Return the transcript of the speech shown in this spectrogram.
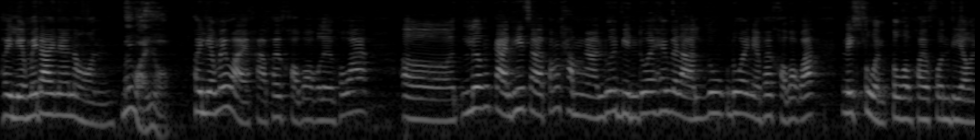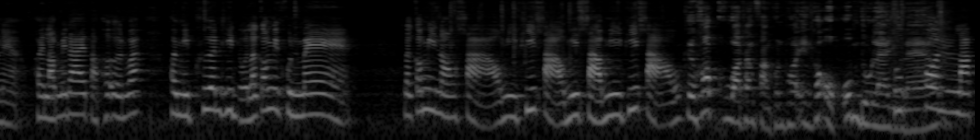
พลอยเลี้ยงไม่ได้แน่นอน ไม่ไหวเหรอพล อยเลี้ยงไม่ไหวค่ะพลอยขอบอกเลยเพราะว่าเอ่อเรื่องการที่จะต้องทำงานด้วยบินด้วยให้เวลาลูกด้วยเนี่ยพลอยขอบอกว่าในส่วนตัวพลอยคนเดียวเนี่ยพลอยรับไม่ได้แต่เผอิญว่าพลอยมีเพื่อนที่อยู่แล้วก็มีคุณแม่ แล้วก็มีน้องสาว มีพี่สาว มีสามีพี่สาว คือครอบครัวทางฝั่งคุณพลอยเองก็อบอุ้มดูแลอทุยู่กแล้วคนรัก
